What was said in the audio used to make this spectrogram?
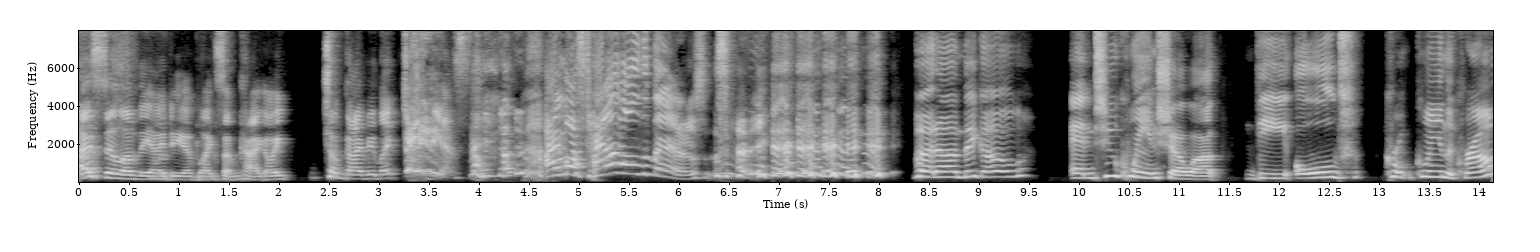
I still love the idea of like some guy going, some guy being like, genius! I must have all the bears. Sorry. but um, they go, and two queens show up. The old queen, the crow,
